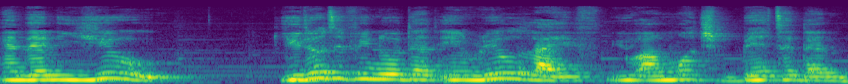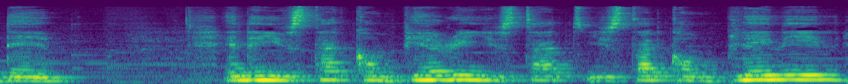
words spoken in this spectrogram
And then you, you don't even know that in real life, you are much better than them and then you start comparing you start you start complaining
